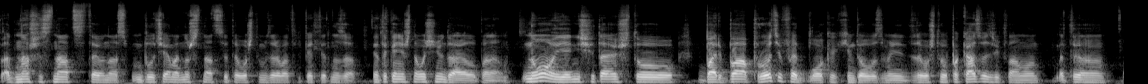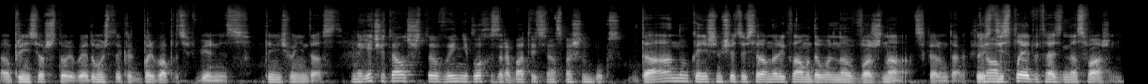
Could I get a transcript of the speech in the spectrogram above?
1,16 у нас, мы получаем 1,16 того, что мы зарабатывали 5 лет назад. Это, конечно, очень ударило по нам. Но я не считаю, что борьба против AdBlock каким-то образом, или для того, чтобы показывать рекламу, это принесет что-либо. Я думаю, что это как борьба против вельниц. Это ничего не даст. Но я читал, что вы неплохо зарабатываете на Smashing Books. Да, ну, в конечном счете, все равно реклама довольно важна, скажем так. То есть Но... дисплей для нас важен.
